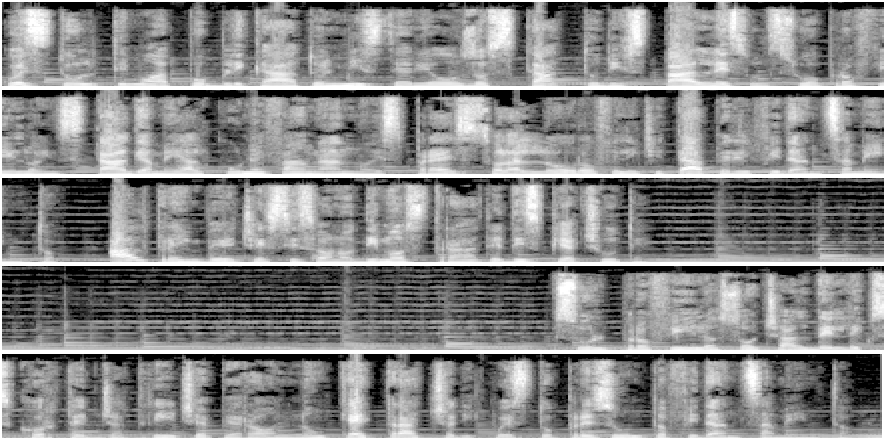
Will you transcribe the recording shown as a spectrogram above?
Quest'ultimo ha pubblicato il misterioso scatto di spalle sul suo profilo Instagram e alcune fan hanno espresso la loro felicità per il fidanzamento, altre invece si sono dimostrate dispiaciute. Sul profilo social dell'ex corteggiatrice però non c'è traccia di questo presunto fidanzamento.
